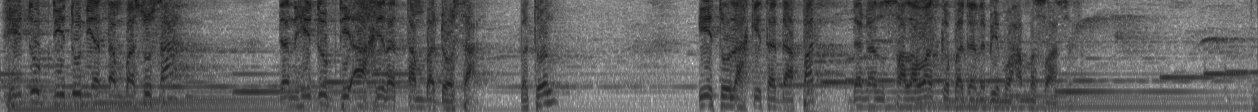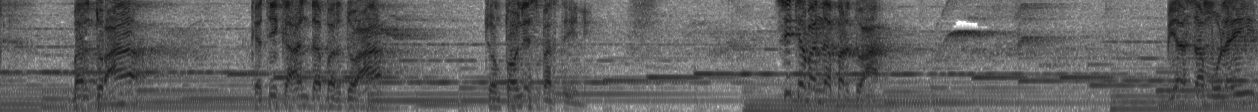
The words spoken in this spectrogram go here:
Hidup di dunia tambah susah dan hidup di akhirat tambah dosa. Betul? Itulah kita dapat dengan salawat kepada Nabi Muhammad SAW berdoa ketika anda berdoa contohnya seperti ini. Jika anda berdoa biasa mulai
